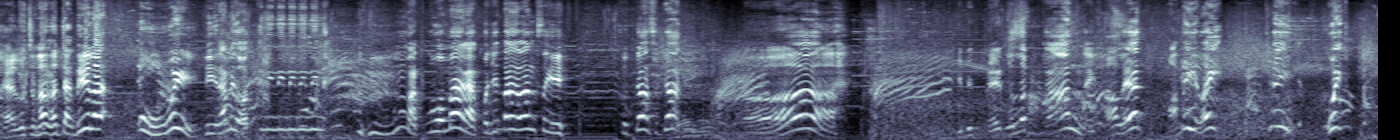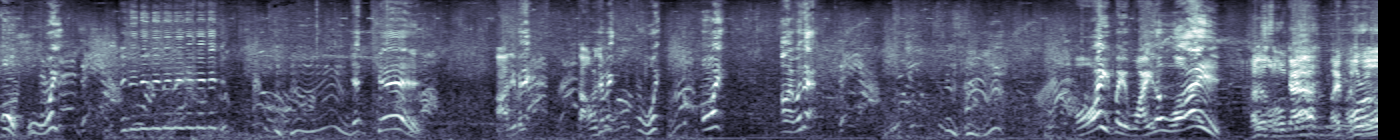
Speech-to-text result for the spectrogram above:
แค่รู้ชนะหลังจากนี้ละโอ้ยดีนะไม่โดนนี่นี่นี่นี่นี่อื้อหือหมัดรัวมากอะโปรเจต้าทั้งสี่ สุดยอดสุดยอดเออยิบบิ๊กเบรกแล้วละกันไอ้ทาเลสมานี่เลยนี่อุ้ยโอ้โหยนี่นี่นี่นี่นี่นี่นี่อื้อหือยัดเคอ่านี่ไม่ได้เต่าใช่ไหมโอ้ยโอ้ยอะไรวะเนี่ยอื้โอ้ยไม่ไหวแล้วเว้ยฉันส่งแกไปโปโลโล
